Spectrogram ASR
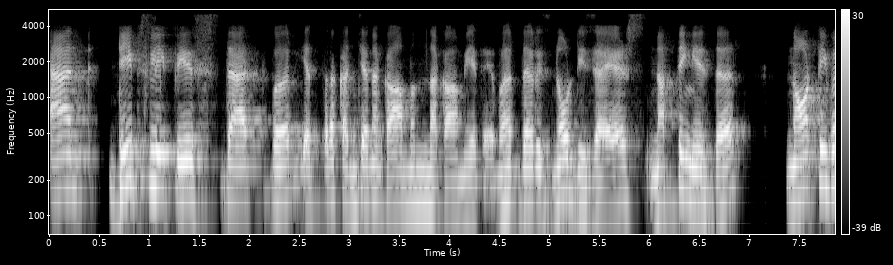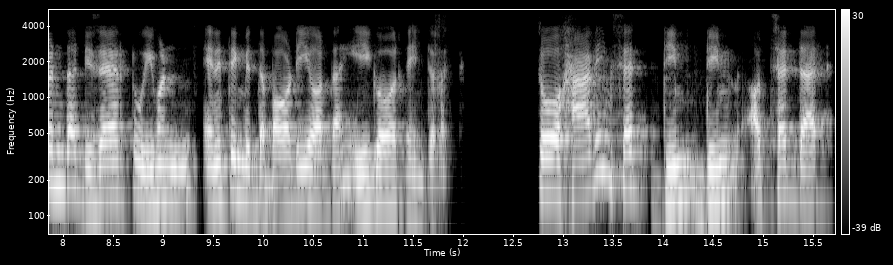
and deep sleep is that where yatra kanchana kamam na kamyate, where there is no desires, nothing is there, not even the desire to even anything with the body or the ego or the intellect. So having said din, din, uh, said that,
